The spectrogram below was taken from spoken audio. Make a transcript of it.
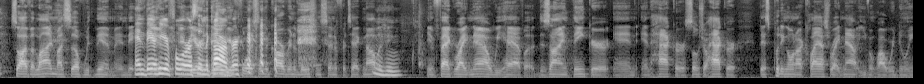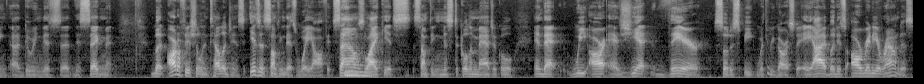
so I've aligned myself with them, and, they, And they're here for us in the they're Carver. Here for us in the Carver Innovation Center for Technology. In fact, right now we have a design thinker and and hacker, social hacker, that's putting on our class right now, even while we're doing uh, doing this uh, this segment. But artificial intelligence isn't something that's way off. It sounds like it's something mystical and magical, and that we are as yet there, so to speak, with regards to AI, but it's already around us.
